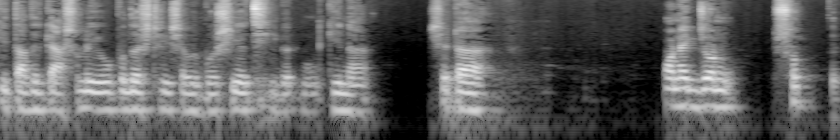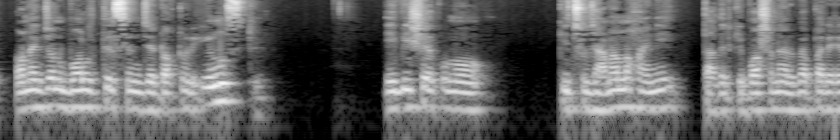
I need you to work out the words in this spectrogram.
কি তাদেরকে আসলে উপদেষ্টা হিসেবে বসিয়েছিলেন কিনা? সেটা অনেকজন অনেকজন বলতেছেন যে ডক্টর ইউনুসকে এই বিষয়ে কোনো কিছু জানানো হয়নি তাদেরকে বসানোর ব্যাপারে।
